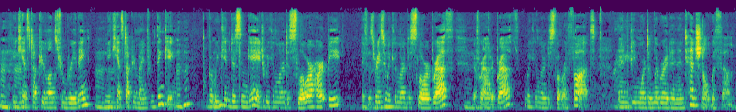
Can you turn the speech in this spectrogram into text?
mm-hmm. you can't stop your lungs from breathing, mm-hmm. and you mm-hmm. can't stop your mind from thinking. Mm-hmm. But we mm-hmm. can disengage. We can learn to slow our heartbeat If it's racing, we can learn to slow our breath. Mm-hmm. If we're out of breath, we can learn to slow our thoughts and be more deliberate and intentional with them.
